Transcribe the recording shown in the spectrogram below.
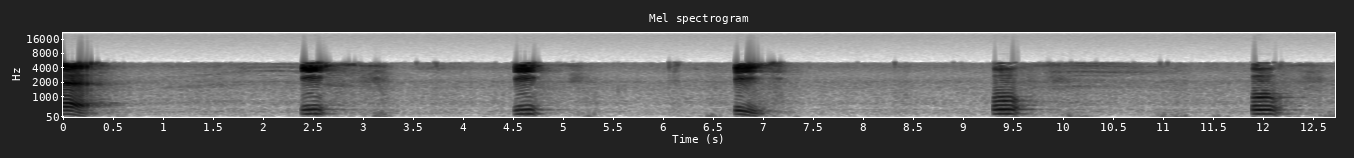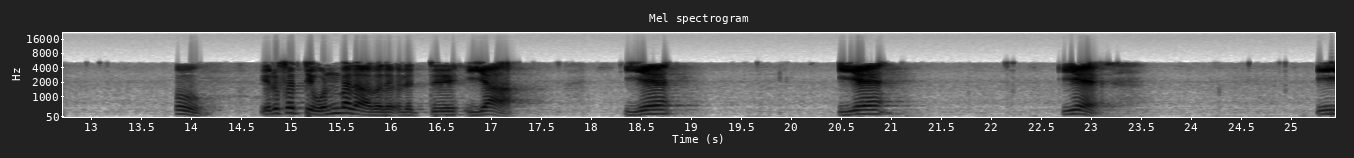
அ. இ இ இ. இருபத்தி ஒன்பதாவது எழுத்து யா. ஏ. ய ய இ.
